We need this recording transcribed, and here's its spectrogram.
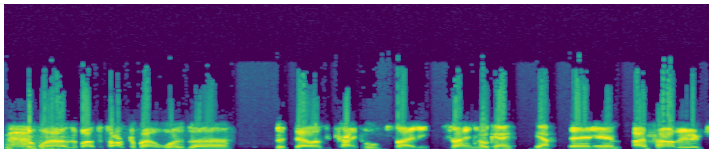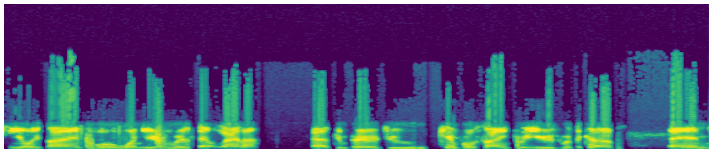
but what I was about to talk about was uh, the Dallas Keuchel signing. signing. Okay. Yep. And I found that he only signed for one year with Atlanta as compared to Kimbrel signed three years with the Cubs. And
